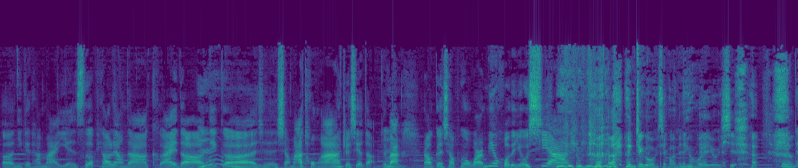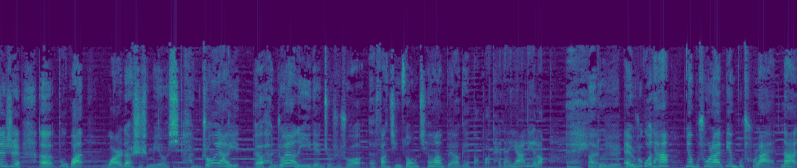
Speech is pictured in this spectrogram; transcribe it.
呃，你给他买颜色漂亮的啊、可爱的嗯那个呃小马桶啊这些的，对吧？然后跟小朋友玩灭火的游戏啊 什么的。这个我喜欢灭火的游戏，嗯但是呃，不管玩的是什么游戏，很重要一呃很重要的一点就是说，呃，放轻松，千万不要给宝宝太大压力了。哎，哎对对对。哎，如果他尿不出来、便不出来，那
